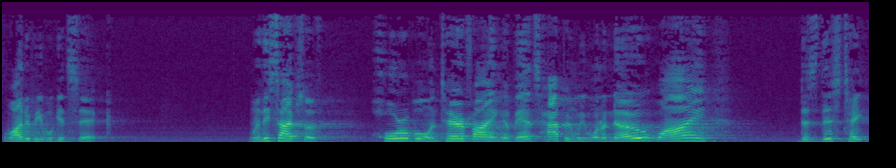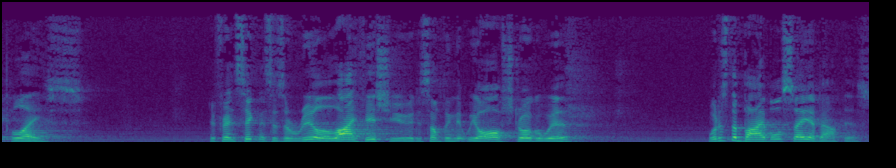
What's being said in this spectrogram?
Why do people get sick? When these types of horrible and terrifying events happen, we want to know why does this take place? Dear friends, sickness is a real life issue. It is something that we all struggle with. What does the Bible say about this?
